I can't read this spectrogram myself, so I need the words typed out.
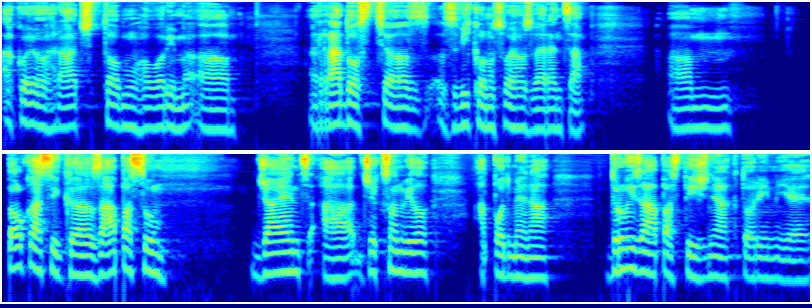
ako jeho hráč, tomu hovorím uh, radosť uh, z, z výkonu svojho zverenca. Um, toľko asi k zápasu Giants a Jacksonville a poďme na druhý zápas týždňa, ktorým je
